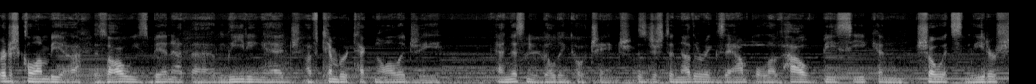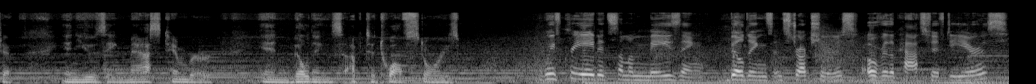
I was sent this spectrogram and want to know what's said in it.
British Columbia has always been at the leading edge of timber technology and this new building code change is just another example of how BC can show its leadership in using mass timber in buildings up to 12 stories. We've created some amazing buildings and structures over the past 50 years,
